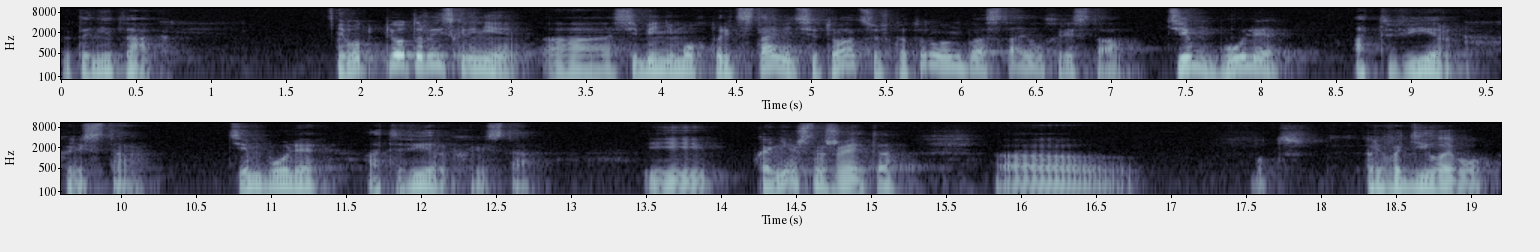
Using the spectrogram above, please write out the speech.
Это не так. И вот Петр искренне а, себе не мог представить ситуацию, в которой он бы оставил Христа. Тем более отверг Христа. Тем более отверг Христа. И, конечно же, это а, вот, приводило его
